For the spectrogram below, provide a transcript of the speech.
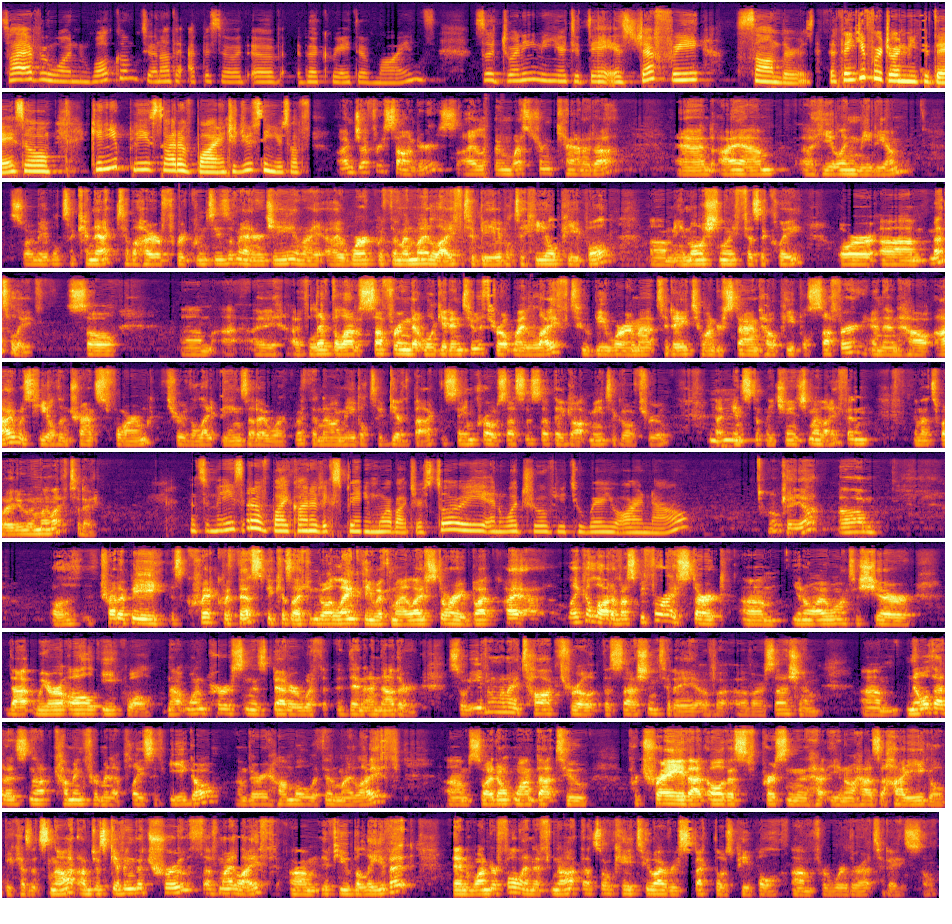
So, hi everyone, welcome to another episode of The Creative Minds. So, joining me here today is Jeffrey Saunders. Thank you for joining me today. So, can you please start off by introducing yourself? I'm Jeffrey Saunders. I live in Western Canada and I am a healing medium. So, I'm able to connect to the higher frequencies of energy and I, I work with them in my life to be able to heal people um, emotionally, physically, or um, mentally. So, um, I, have lived a lot of suffering that we'll get into throughout my life to be where I'm at today to understand how people suffer and then how I was healed and transformed through the light beings that I work with. And now I'm able to give back the same processes that they got me to go through that mm-hmm. instantly changed my life. And, and that's what I do in my life today. That's amazing. Sort of by kind of explaining more about your story and what drove you to where you are now. Okay, yeah. Um, I'll try to be as quick with this because I can go lengthy with my life story. But I, like a lot of us, before I start, um, you know, I want to share that we are all equal. Not one person is better with than another. So even when I talk throughout the session today of, of our session, um, know that it's not coming from a place of ego. I'm very humble within my life. Um, so I don't want that to portray that oh this person you know has a high ego because it's not. I'm just giving the truth of my life. Um, if you believe it then wonderful. And if not that's okay too. I respect those people um, for where they're at today. So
